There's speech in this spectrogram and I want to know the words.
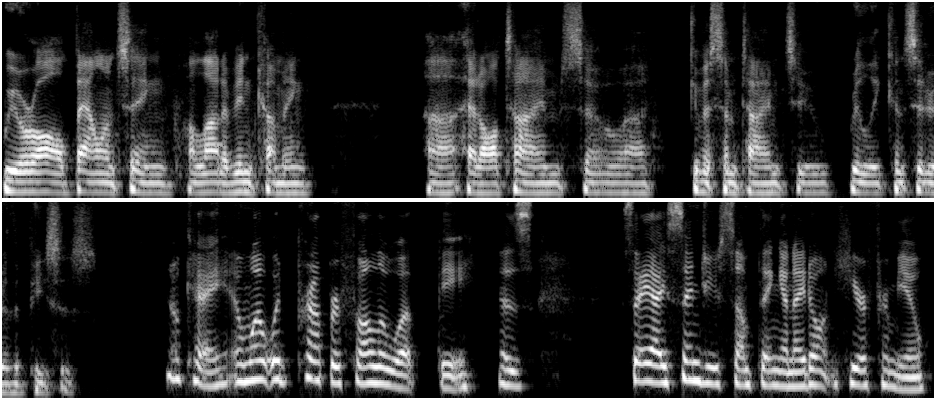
we are all balancing a lot of incoming uh, at all times. So uh, give us some time to really consider the pieces. Okay. And what would proper follow up be? As say I send you something and I don't hear from you.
